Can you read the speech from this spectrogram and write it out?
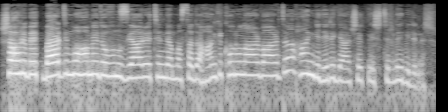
Şahrübek Berdimuhamedov'un ziyaretinde masada hangi konular vardı, hangileri gerçekleştirilebilir?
